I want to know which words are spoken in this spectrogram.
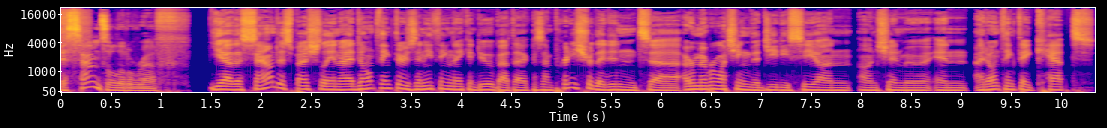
It sounds a little rough. Yeah, the sound especially, and I don't think there's anything they can do about that because I'm pretty sure they didn't. Uh, I remember watching the GDC on on Shenmue, and I don't think they kept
